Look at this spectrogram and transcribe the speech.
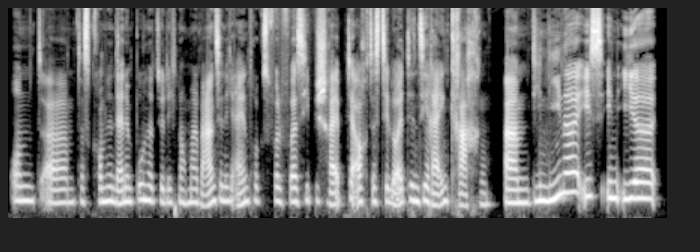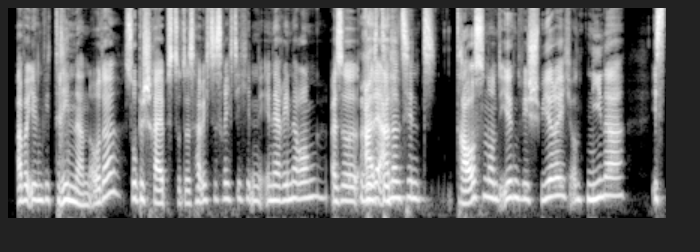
Und äh, das kommt in deinem Buch natürlich nochmal wahnsinnig eindrucksvoll vor. Sie beschreibt ja auch, dass die Leute in sie reinkrachen. Ähm, die Nina ist in ihr aber irgendwie drinnen, oder? So beschreibst du das. Habe ich das richtig in, in Erinnerung? Also richtig. alle anderen sind draußen und irgendwie schwierig und Nina ist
